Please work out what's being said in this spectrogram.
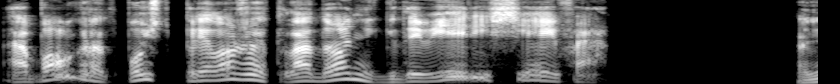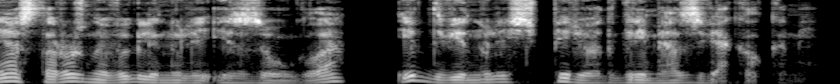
а Боград пусть приложит ладонь к двери сейфа. Они осторожно выглянули из-за угла и двинулись вперед, гремя звякалками.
